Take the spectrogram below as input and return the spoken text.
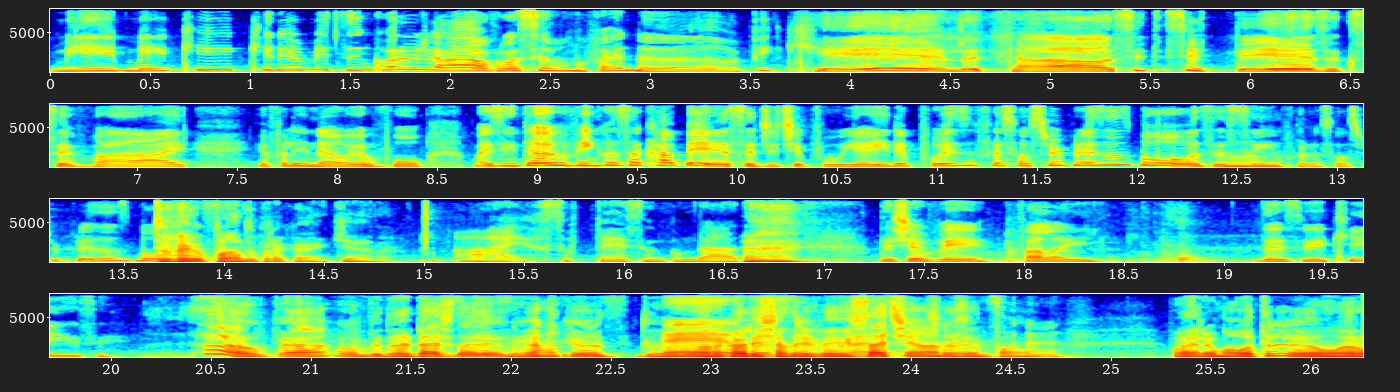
me meio que queria me desencorajar. Falou assim, ó, não vai não, é pequeno e tal. Você tem certeza que você vai? Eu falei, não, eu vou. Mas então eu vim com essa cabeça de tipo, e aí depois foi só surpresas boas, assim. Foram só surpresas boas. Tu veio quando pra cá, que ano? Ai, eu sou péssima com datas. Deixa eu ver, fala aí. 2015. Ah, é, na idade da. No mesmo que o 2015. no É, ano que o tô Alexandre veio, sete sete anos, então. é. Pô, era uma outra, era uma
